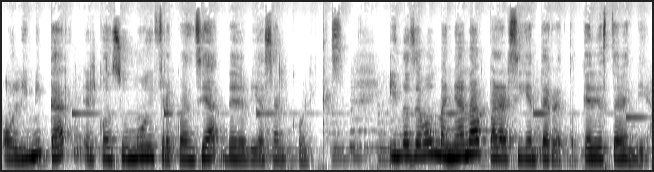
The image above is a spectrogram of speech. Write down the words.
o limitar el consumo y frecuencia de bebidas alcohólicas. Y nos vemos mañana para el siguiente reto. Que Dios te bendiga.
